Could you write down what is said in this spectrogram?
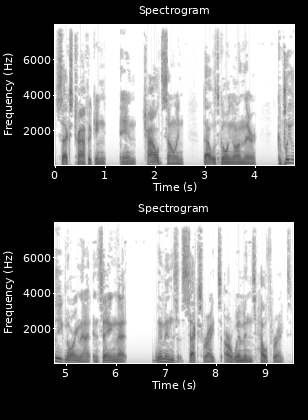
sex trafficking and child selling that was going on there, completely ignoring that and saying that women's sex rights are women's health rights.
